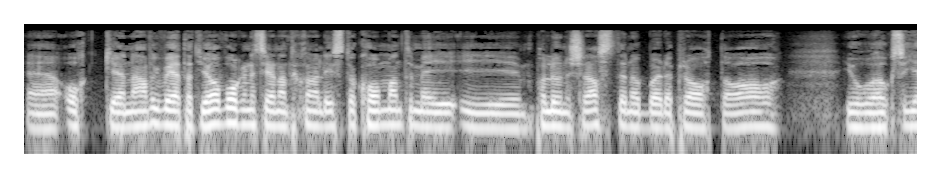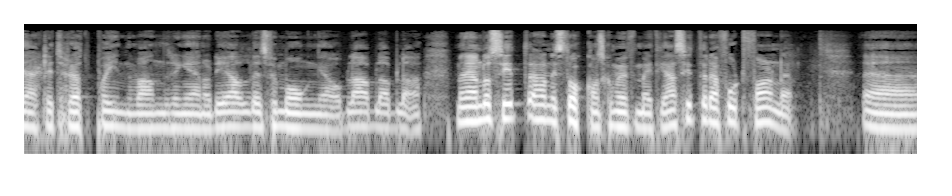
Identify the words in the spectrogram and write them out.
Eh, och eh, när han fick veta att jag var organiserad nationalist då kom han till mig i, på lunchrasten och började prata. Åh, jo, jag är också jäkligt trött på invandringen och det är alldeles för många och bla bla bla. Men ändå sitter han i Stockholms kommun för mig. Han sitter där fortfarande eh,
